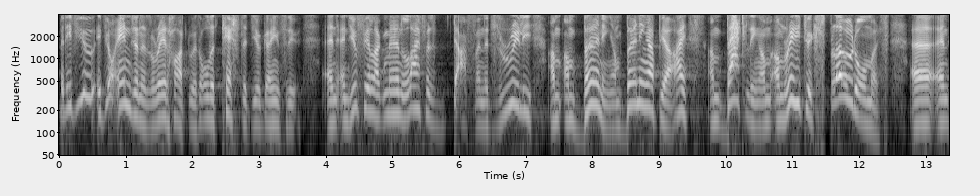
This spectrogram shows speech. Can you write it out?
but if, you, if your engine is red hot with all the tests that you're going through, and, and you feel like, man, life is tough and it's really, I'm, I'm burning, I'm burning up here. I, I'm battling, I'm, I'm ready to explode almost. Uh, and,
